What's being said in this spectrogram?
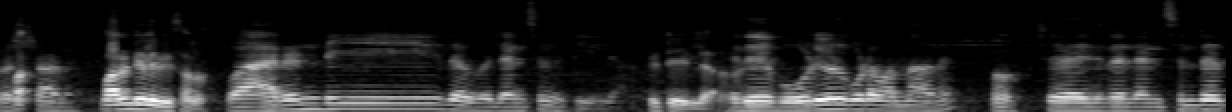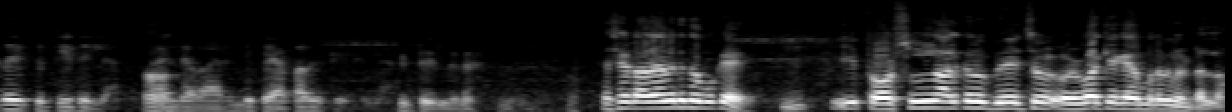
ഫ്രഷ് ആണ് വാറണ്ടിയുള്ള പീസാണോ? വാറണ്ടി ലെൻസിന് കിട്ടിയില്ല. കിട്ടിയില്ല. ഇത് ബോഡിയോട് കൂടെ വന്നാണ്. പക്ഷേ പക്ഷെ ഇതിന്റെ ലെൻസിന്റെത് കിട്ടിയിട്ടില്ല. അതിന്റെ വാറണ്ടി പേപ്പർ കിട്ടിയിട്ടില്ല. കിട്ടിയില്ല ശശിയുടെ അതേമാതിരി നമുക്കേ ഈ പ്രൊഫഷണൽ ആൾക്കാർ ഉപയോഗിച്ച് ഒഴിവാക്കിയ ക്യാമറകൾ ഉണ്ടല്ലോ.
